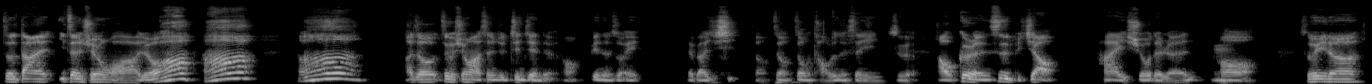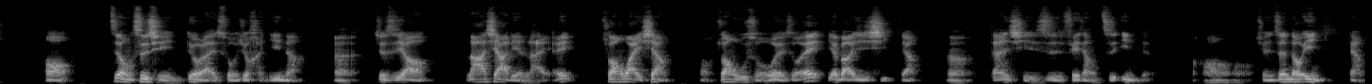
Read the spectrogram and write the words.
这当然一阵喧哗，就啊啊啊！啊之后这个喧哗声就渐渐的哦，变成说：“哎，要不要一起洗？”这种这种这种讨论的声音。是的，啊，我个人是比较害羞的人哦，所以呢，哦，这种事情对我来说就很硬啊。嗯，就是要拉下脸来，哎，装外向。哦，装无所谓，说，哎、欸，要不要一起洗？这样，嗯，但其实是非常之硬的，哦，全身都硬，这样，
